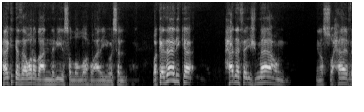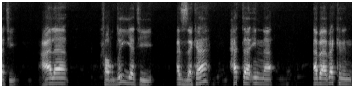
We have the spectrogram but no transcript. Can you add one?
هكذا ورد عن النبي صلى الله عليه وسلم. وكذلك حدث إجماع من الصحابة على فرضية الزكاة حتى إن أبا بكر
